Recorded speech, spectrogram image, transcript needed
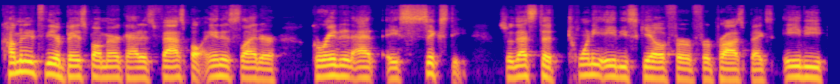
coming into the year, Baseball America had his fastball and his slider graded at a 60. So that's the 2080 scale for for prospects. 80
